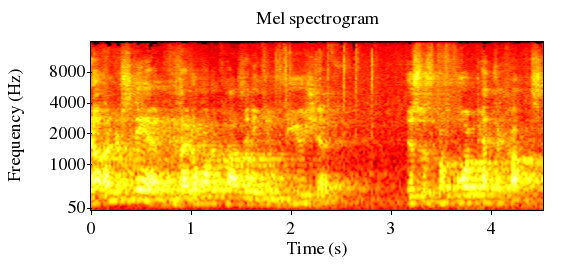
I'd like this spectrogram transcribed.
Now understand, because I don't want to cause any confusion, this was before Pentecost.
